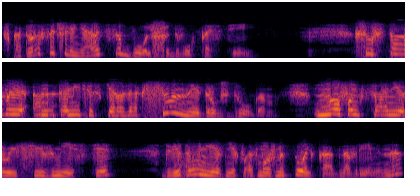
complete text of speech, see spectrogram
в которых сочленяются больше двух костей. Суставы анатомически разобщенные друг с другом, но функционирующие вместе, движение в них возможно только одновременно,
